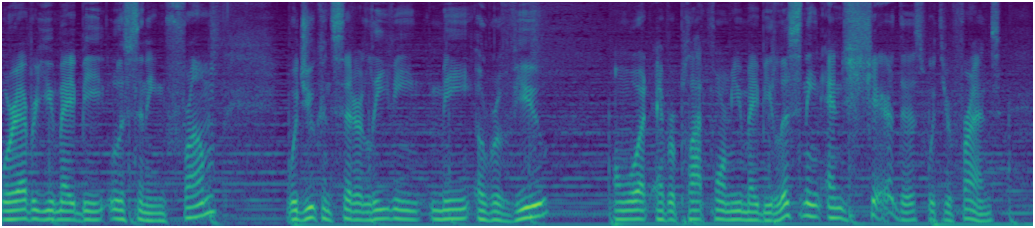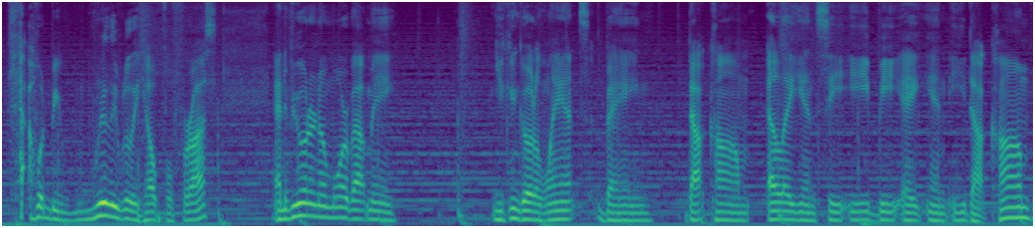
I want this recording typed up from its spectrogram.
wherever you may be listening from. Would you consider leaving me a review on whatever platform you may be listening and share this with your friends? That would be really, really helpful for us. And if you want to know more about me, you can go to lancebane.com, L A N C E B A N E.com,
